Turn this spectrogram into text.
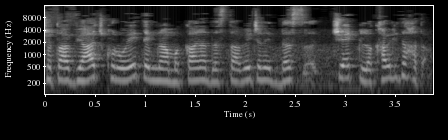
છતાં વ્યાજખોરોએ તેમના મકાનના દસ્તાવેજ અને દસ ચેક લખાવી લીધા હતા.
